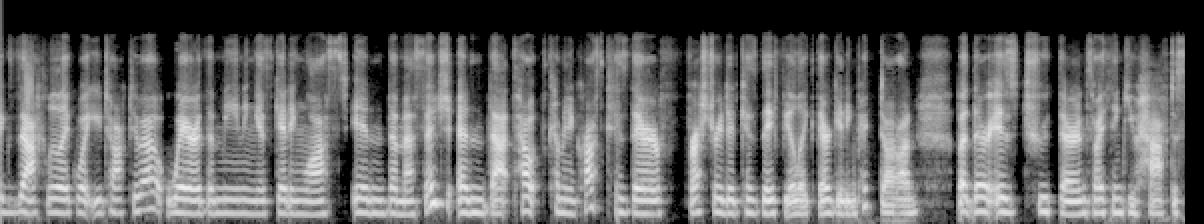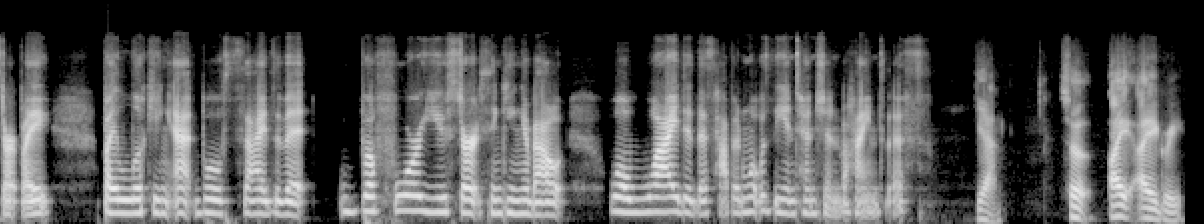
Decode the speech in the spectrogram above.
exactly like what you talked about, where the meaning is getting lost in the message. And that's how it's coming across because they're frustrated because they feel like they're getting picked on. But there is truth there. And so I think you have to start by by looking at both sides of it before you start thinking about, well, why did this happen? What was the intention behind this? Yeah. So I I agree.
